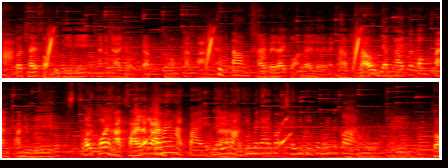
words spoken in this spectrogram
ค่ะก็ใช้2วิธีนี้ใช้น้ำยาหยดกับขนมขัดฟันเนี่ยถูกต้องใช้ไปได้ก่อนได้เลยนะครับแล้วยังไงก็ต้องแปรงฟันอยู่ดีค่อยๆหัดไปแล้วกันค่อยๆหัดไปในระหว่างที่ไม่ได้ก็ใช้วิธีพวกนี้ไปก่อน โอเค ก็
